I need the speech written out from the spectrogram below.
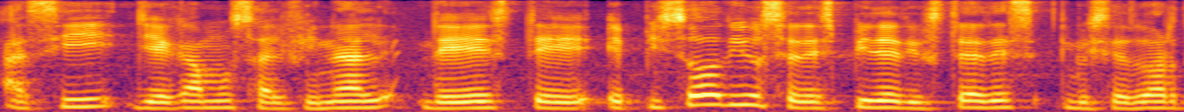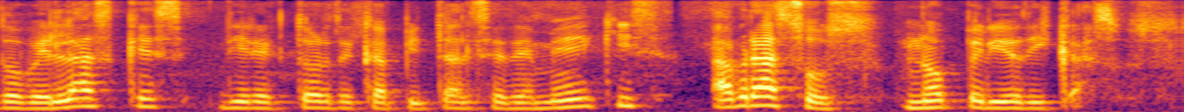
Así llegamos al final de este episodio. Se despide de ustedes Luis Eduardo Velázquez, director de Capital CDMX. Abrazos, no periodicazos.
